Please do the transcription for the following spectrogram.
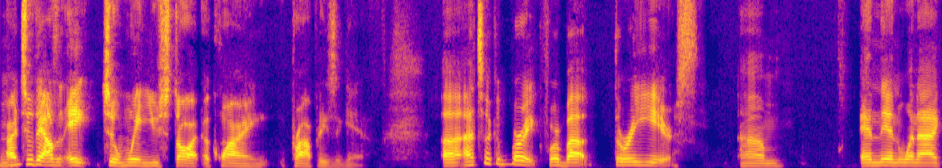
All right, 2008 to when you start acquiring properties again. Uh, I took a break for about three years. Um, and then when I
